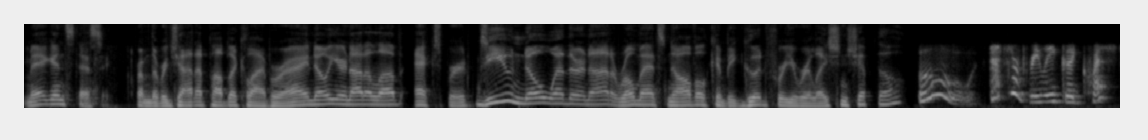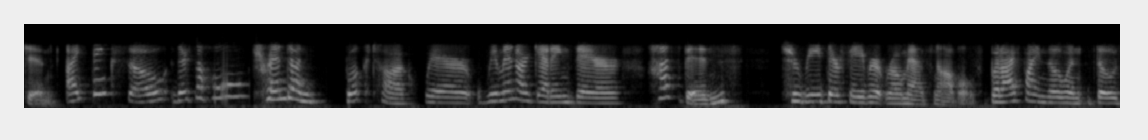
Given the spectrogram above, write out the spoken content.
Megan Stecyk from the Regina Public Library. I know you're not a love expert. Do you know whether or not a romance novel can be good for your relationship, though? Ooh, that's a really good question. I think so. There's a whole trend on book talk where women are getting their husbands to read their favorite romance novels. But I find those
